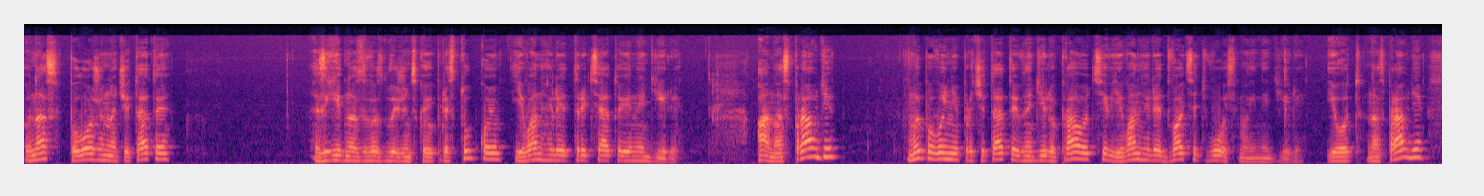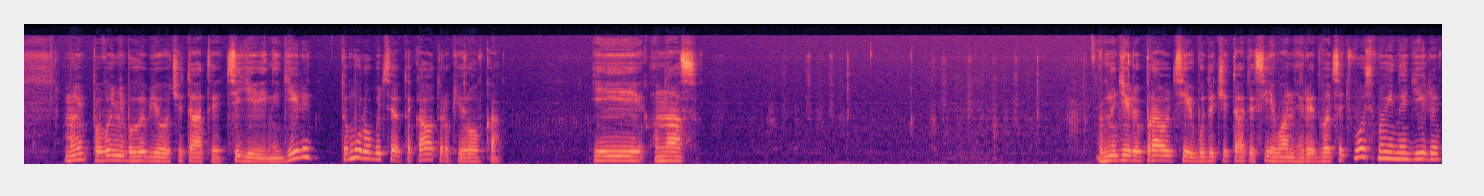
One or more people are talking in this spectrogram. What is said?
в нас положено читати згідно з Воздвиженською приступкою Євангеліє 30-ї неділі. А насправді ми повинні прочитати в неділю правоців Євангелія 28-ї неділі. І от насправді ми повинні були б його читати цієї неділі, тому робиться така от рокіровка. І у нас в неділю правоців буде читатись Євангелія 28-ї неділі,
